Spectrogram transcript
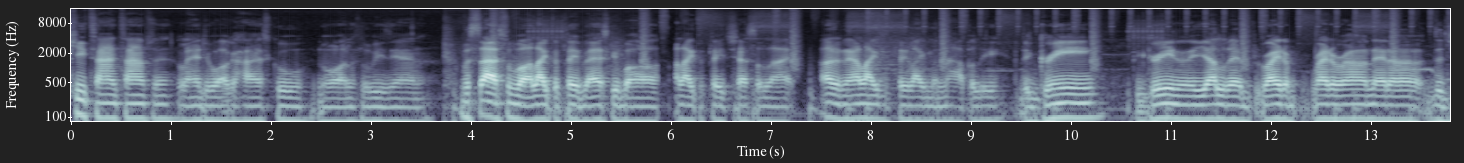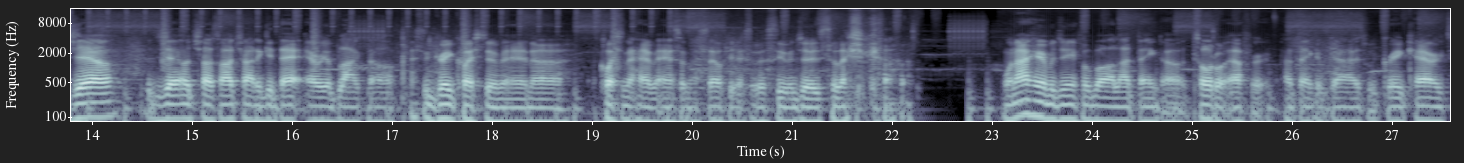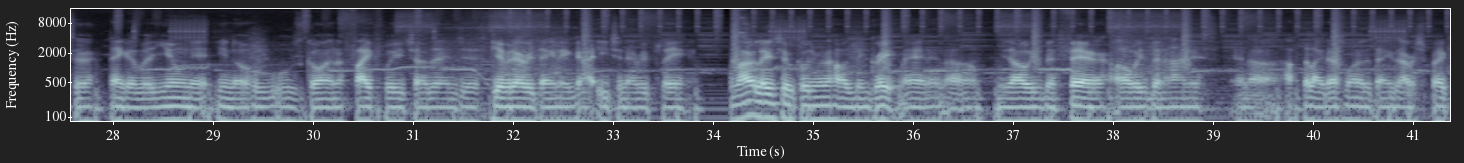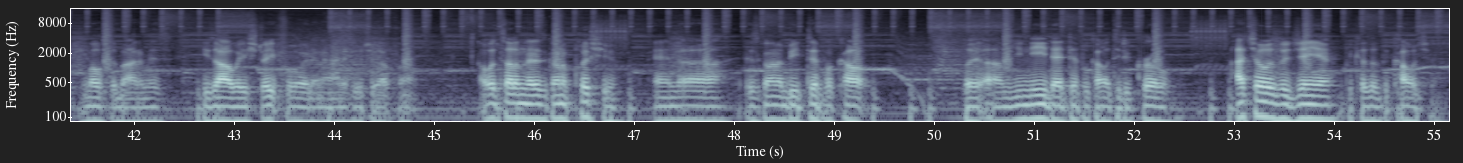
Keytaon Thompson, Landry Walker High School, New Orleans, Louisiana. Besides football, I like to play basketball. I like to play chess a lot. Other than that, I like to play like Monopoly. The green, the green and the yellow that right right around that uh the jail, the jail trust. I'll try to get that area blocked off. That's a great question, man. Uh, a question I haven't answered myself yet. So we'll see when judge selection comes. When I hear Virginia football, I think uh, total effort. I think of guys with great character. Think of a unit, you know, who, who's going to fight for each other and just give it everything they got each and every play. My relationship with Coach Mendenhall has been great, man, and um, he's always been fair, always been honest, and uh, I feel like that's one of the things I respect most about him is he's always straightforward and honest with you up front. I would tell him that it's going to push you, and uh, it's going to be difficult, but um, you need that difficulty to grow. I chose Virginia because of the culture.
